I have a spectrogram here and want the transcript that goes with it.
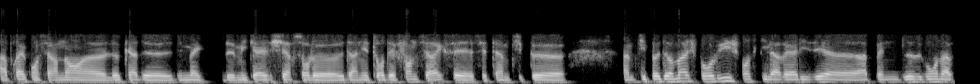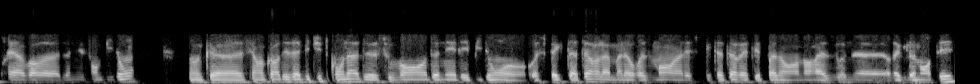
Après, concernant le cas de, de, Michael Scher sur le dernier Tour des Flandres, c'est vrai que c'était un petit peu un petit peu dommage pour lui. Je pense qu'il a réalisé à peine deux secondes après avoir donné son bidon. Donc euh, c'est encore des habitudes qu'on a de souvent donner les bidons aux, spectateurs. Là, malheureusement, les spectateurs n'étaient pas dans, dans la zone euh, réglementée.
